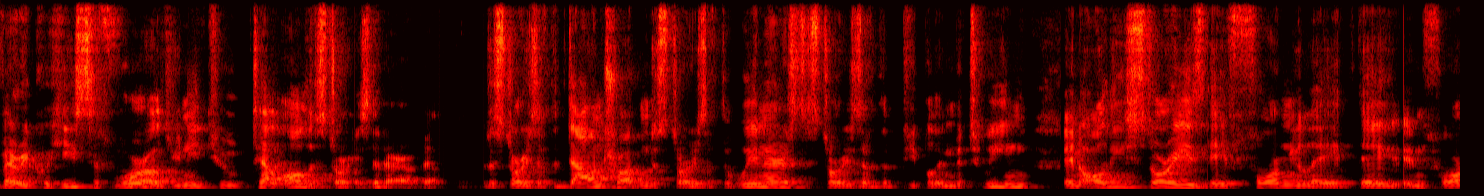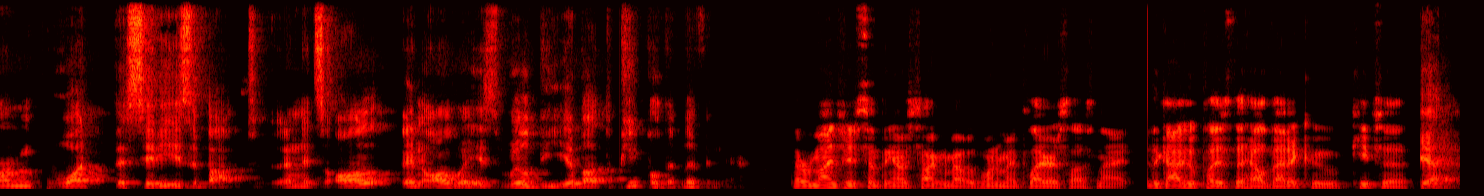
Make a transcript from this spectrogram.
very cohesive world, you need to tell all the stories that are available the stories of the downtrodden, the stories of the winners, the stories of the people in between. And all these stories, they formulate, they inform what the city is about. And it's all and always will be about the people that live in there. That reminds me of something I was talking about with one of my players last night. The guy who plays the Hellvetic who keeps a yeah.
